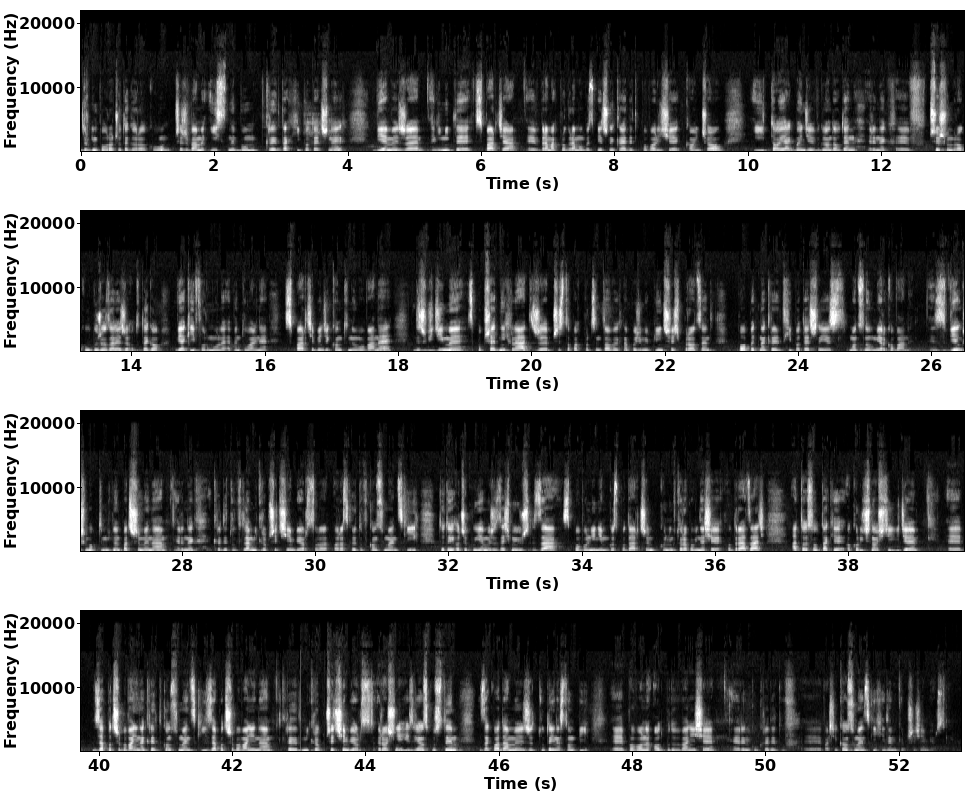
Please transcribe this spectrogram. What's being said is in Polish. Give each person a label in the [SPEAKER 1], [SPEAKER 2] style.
[SPEAKER 1] w drugim półroczu tego roku przeżywamy istny boom w kredytach hipotecznych. Wiemy, że limity wsparcia e, w ramach programu Bezpieczny Kredyt powoli się kończą. I to, jak będzie wyglądał ten rynek e, w przyszłym roku, dużo zależy od tego, w jakiej formule ewentualne wsparcie będzie kontynuowane, gdyż widzimy z poprzednich lat, że przy stopach procentowych na poziomie 5-6% popyt na kredyt hipoteczny jest mocno umiarkowany. Z większym optymizmem patrzymy na rynek kredytów dla mikroprzedsiębiorstw oraz kredytów konsumenckich. Tutaj oczekujemy, że jesteśmy już za spowolnieniem gospodarczym. Koniunktura powinna się odradzać, a to są takie okoliczności, gdzie e, zapotrzebowanie na kredyt konsumencki, zapotrzebowanie na kredyt mikroprzedsiębiorstw rośnie i w związku z tym zakładamy, że tutaj nastąpi e, powolne odbudowywanie się rynku kredytów e, właśnie konsumenckich i dla mikroprzedsiębiorstw.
